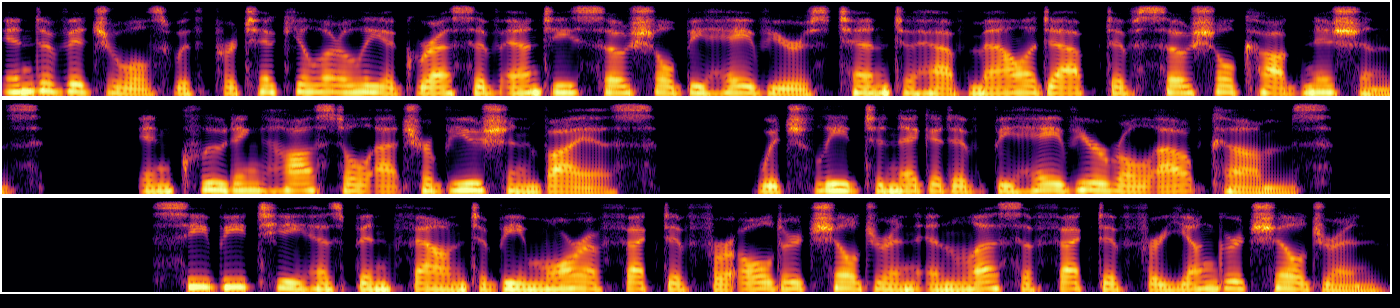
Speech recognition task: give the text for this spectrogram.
Individuals with particularly aggressive antisocial behaviors tend to have maladaptive social cognitions, including hostile attribution bias, which lead to negative behavioral outcomes. CBT has been found to be more effective for older children and less effective for younger children.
